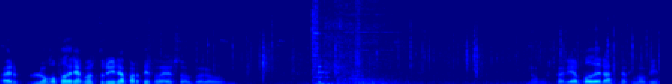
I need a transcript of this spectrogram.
A ver, luego podría construir a partir de eso, pero... Me gustaría poder hacerlo bien.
